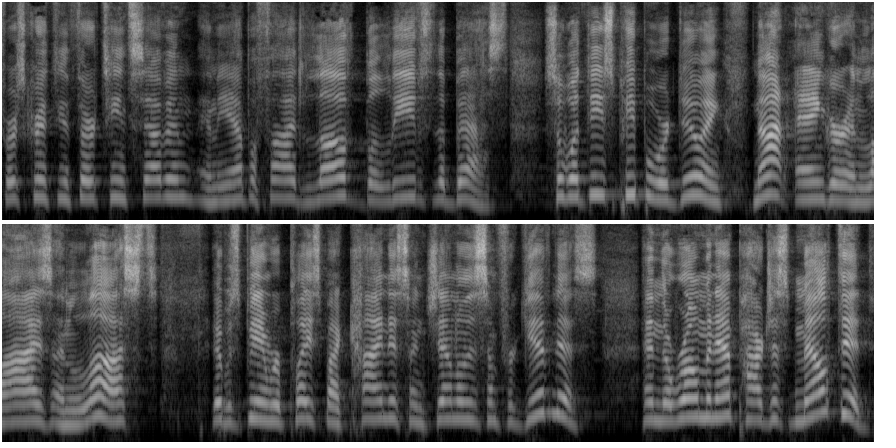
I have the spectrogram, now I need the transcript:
1 Corinthians 13, 7 in the Amplified, love believes the best. So what these people were doing, not anger and lies and lust, it was being replaced by kindness and gentleness and forgiveness. And the Roman Empire just melted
